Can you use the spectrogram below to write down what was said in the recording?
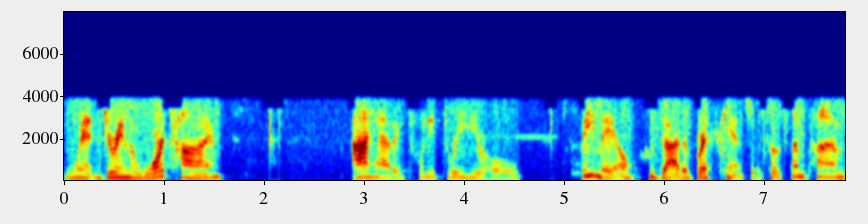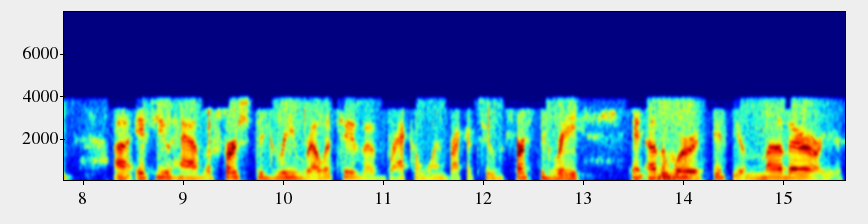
when during the wartime, I had a 23 year old female who died of breast cancer. So sometimes uh, if you have a first degree relative of BRCA1, BRCA2, first degree, in other Mhm. words, if your mother or your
